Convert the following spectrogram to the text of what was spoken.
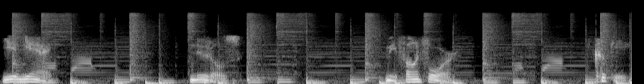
Yin yang. Noodles. MePhone4. Cookie.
